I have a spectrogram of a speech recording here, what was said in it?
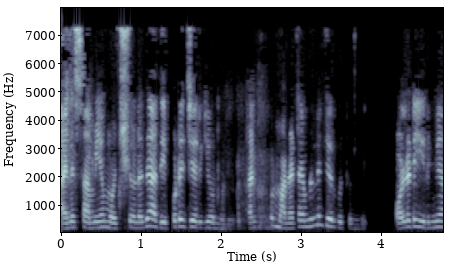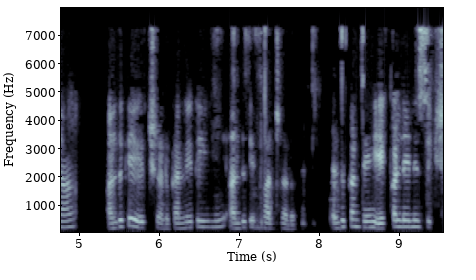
ఆయన సమయం వచ్చి ఉన్నది అది ఇప్పుడే జరిగి ఉన్నది. అంటే మన టైంలోనే జరుగుతుంది. ఆల్రెడీ ఇర్మియా అందుకే ఏడ్చినాడు కన్నీటిని అందుకే మార్చినాడు ఎందుకంటే ఎక్కడ లేని శిక్ష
